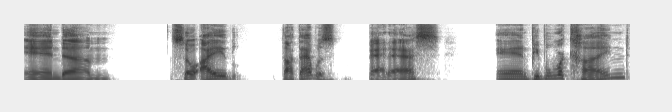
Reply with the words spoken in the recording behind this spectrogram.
And um, so I thought that was badass. And people were kind,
